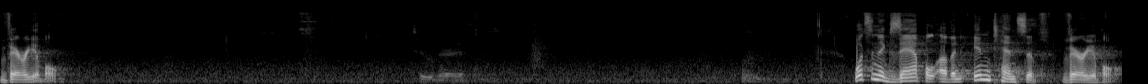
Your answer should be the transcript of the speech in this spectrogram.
variable? Two variables. What's an example of an intensive variable?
